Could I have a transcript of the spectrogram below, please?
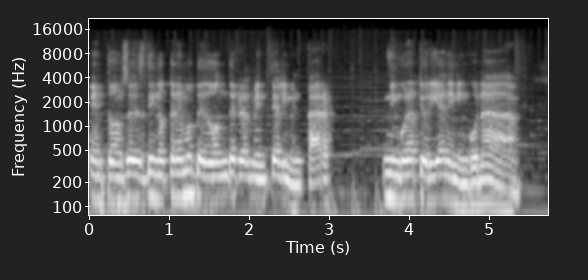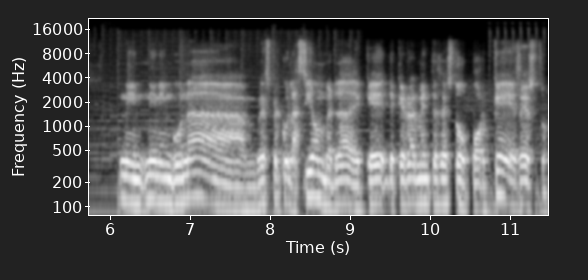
Entonces, no tenemos de dónde realmente alimentar ninguna teoría ni ninguna ni, ninguna especulación, ¿verdad? De qué, de qué realmente es esto o por qué es esto.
